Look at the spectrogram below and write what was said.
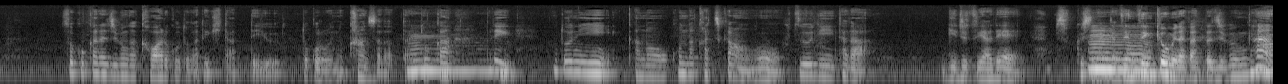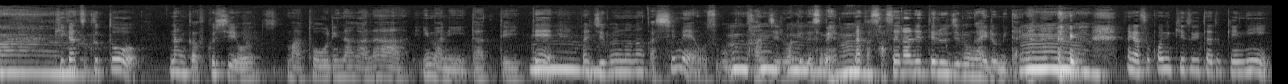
そこから自分が変わることができたっていうところへの感謝だったりとか、やっぱり本当にあのこんな価値観を普通にただ技術屋で福祉なんか全然興味なかった自分が気が付くとなんか福祉を、まあ、通りながら今に至っていて、自分のなんか使命をすごく感じるわけですね、なんかさせられてる自分がいるみたいな、うん なんかそこに気づいた時に、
